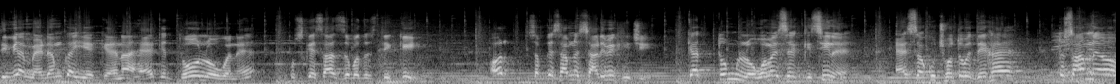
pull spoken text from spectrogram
दिव्या मैडम का ये कहना है कि दो लोगों ने उसके साथ ज़बरदस्ती की और सबके सामने साड़ी भी खींची। क्या तुम लोगों में से किसी ने ऐसा कुछ होते हुए देखा है? तो सामने आओ।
